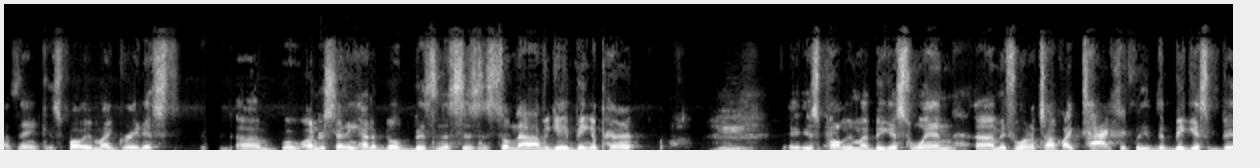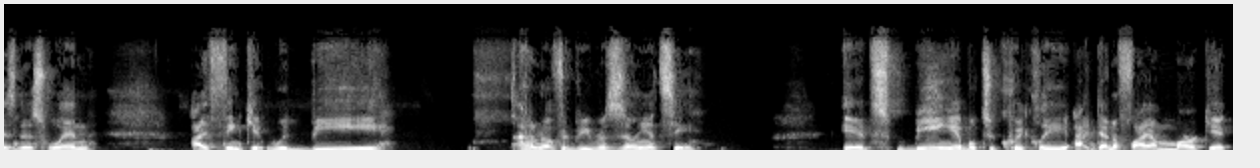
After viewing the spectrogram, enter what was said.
i think is probably my greatest um, understanding how to build businesses and still navigate being a parent Mm. is probably my biggest win. Um, if you want to talk like tactically the biggest business win i think it would be i don't know if it'd be resiliency. It's being able to quickly identify a market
